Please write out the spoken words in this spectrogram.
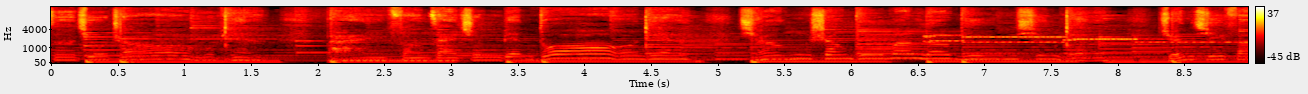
青涩旧照片摆放在枕边多年，墙上布满了明信片，卷起泛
